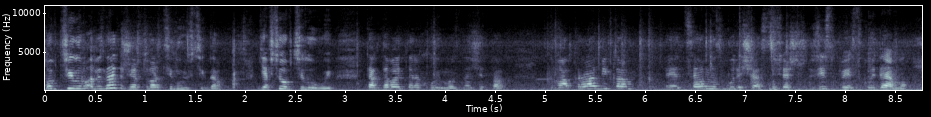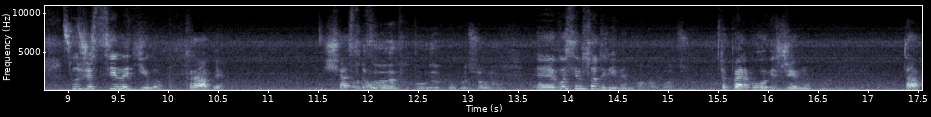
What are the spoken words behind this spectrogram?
обцілувала. А ви знаєте, що я ж товар цілую завжди? Я все обціловую. Так, давайте рахуємо. Значить так, два крабіка. Е, Це у нас буде зараз. Ще ж зі списку йдемо. Тут же ціле діло. Краби. Зараз робимо. оливка по чому? Е, 800 гривень Ага, бачу. до первого віджиму. Так,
